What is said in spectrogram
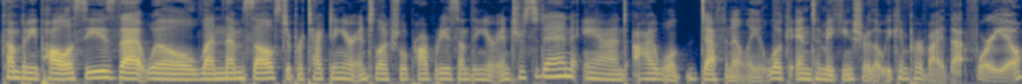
company policies that will lend themselves to protecting your intellectual property is something you're interested in and i will definitely look into making sure that we can provide that for you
